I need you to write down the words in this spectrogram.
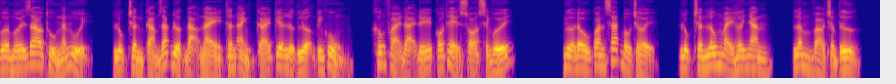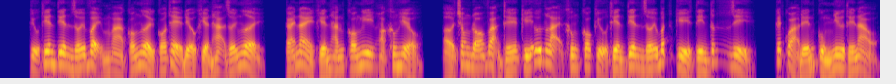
vừa mới giao thủ ngắn ngủi, lục trần cảm giác được đạo này thân ảnh cái kia lực lượng kinh khủng không phải đại đế có thể so sánh với. Ngựa đầu quan sát bầu trời, lục trần lông mày hơi nhăn, lâm vào trầm tư. Cựu thiên tiên giới vậy mà có người có thể điều khiển hạ giới người, cái này khiến hắn có nghi hoặc không hiểu, ở trong đó vạn thế ký ức lại không có cựu thiên tiên giới bất kỳ tin tức gì, kết quả đến cùng như thế nào,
